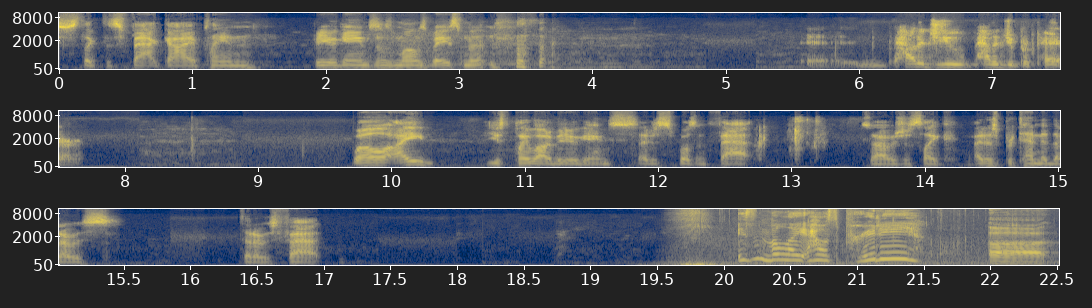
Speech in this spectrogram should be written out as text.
just like this fat guy playing video games in his mom's basement. How did you how did you prepare? Well, I used to play a lot of video games. I just wasn't fat, so I was just like I just pretended that I was that I was fat. Isn't the lighthouse pretty? Uh,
